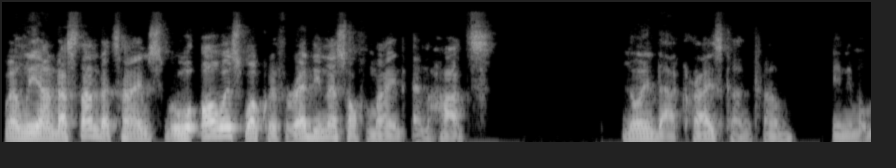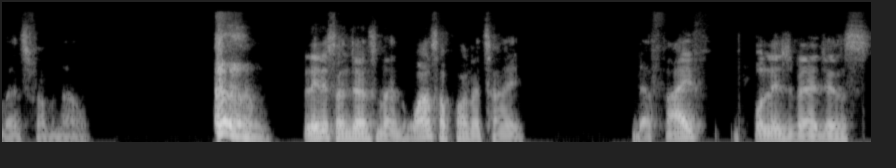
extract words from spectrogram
When we understand the times, we will always work with readiness of mind and hearts knowing that Christ can come any moments from now. Ladies and gentlemen, once upon a time, the five foolish virgins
